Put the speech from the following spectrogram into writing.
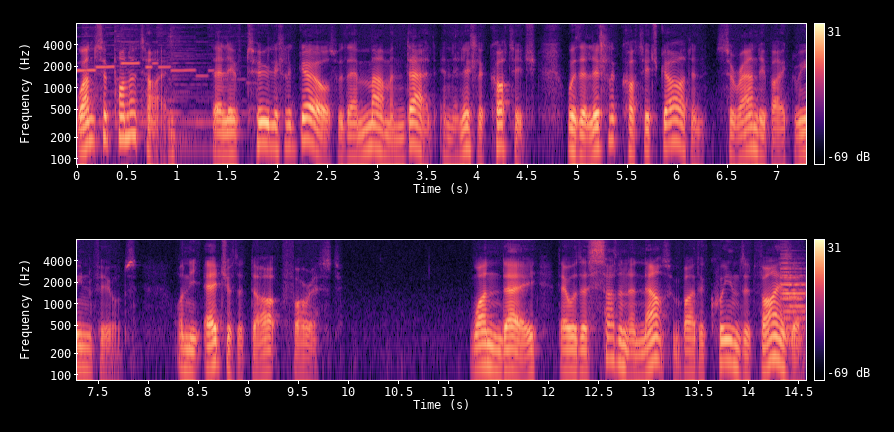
Once upon a time, there lived two little girls with their mum and dad in a little cottage with a little cottage garden surrounded by green fields on the edge of the dark forest. One day there was a sudden announcement by the queen's adviser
